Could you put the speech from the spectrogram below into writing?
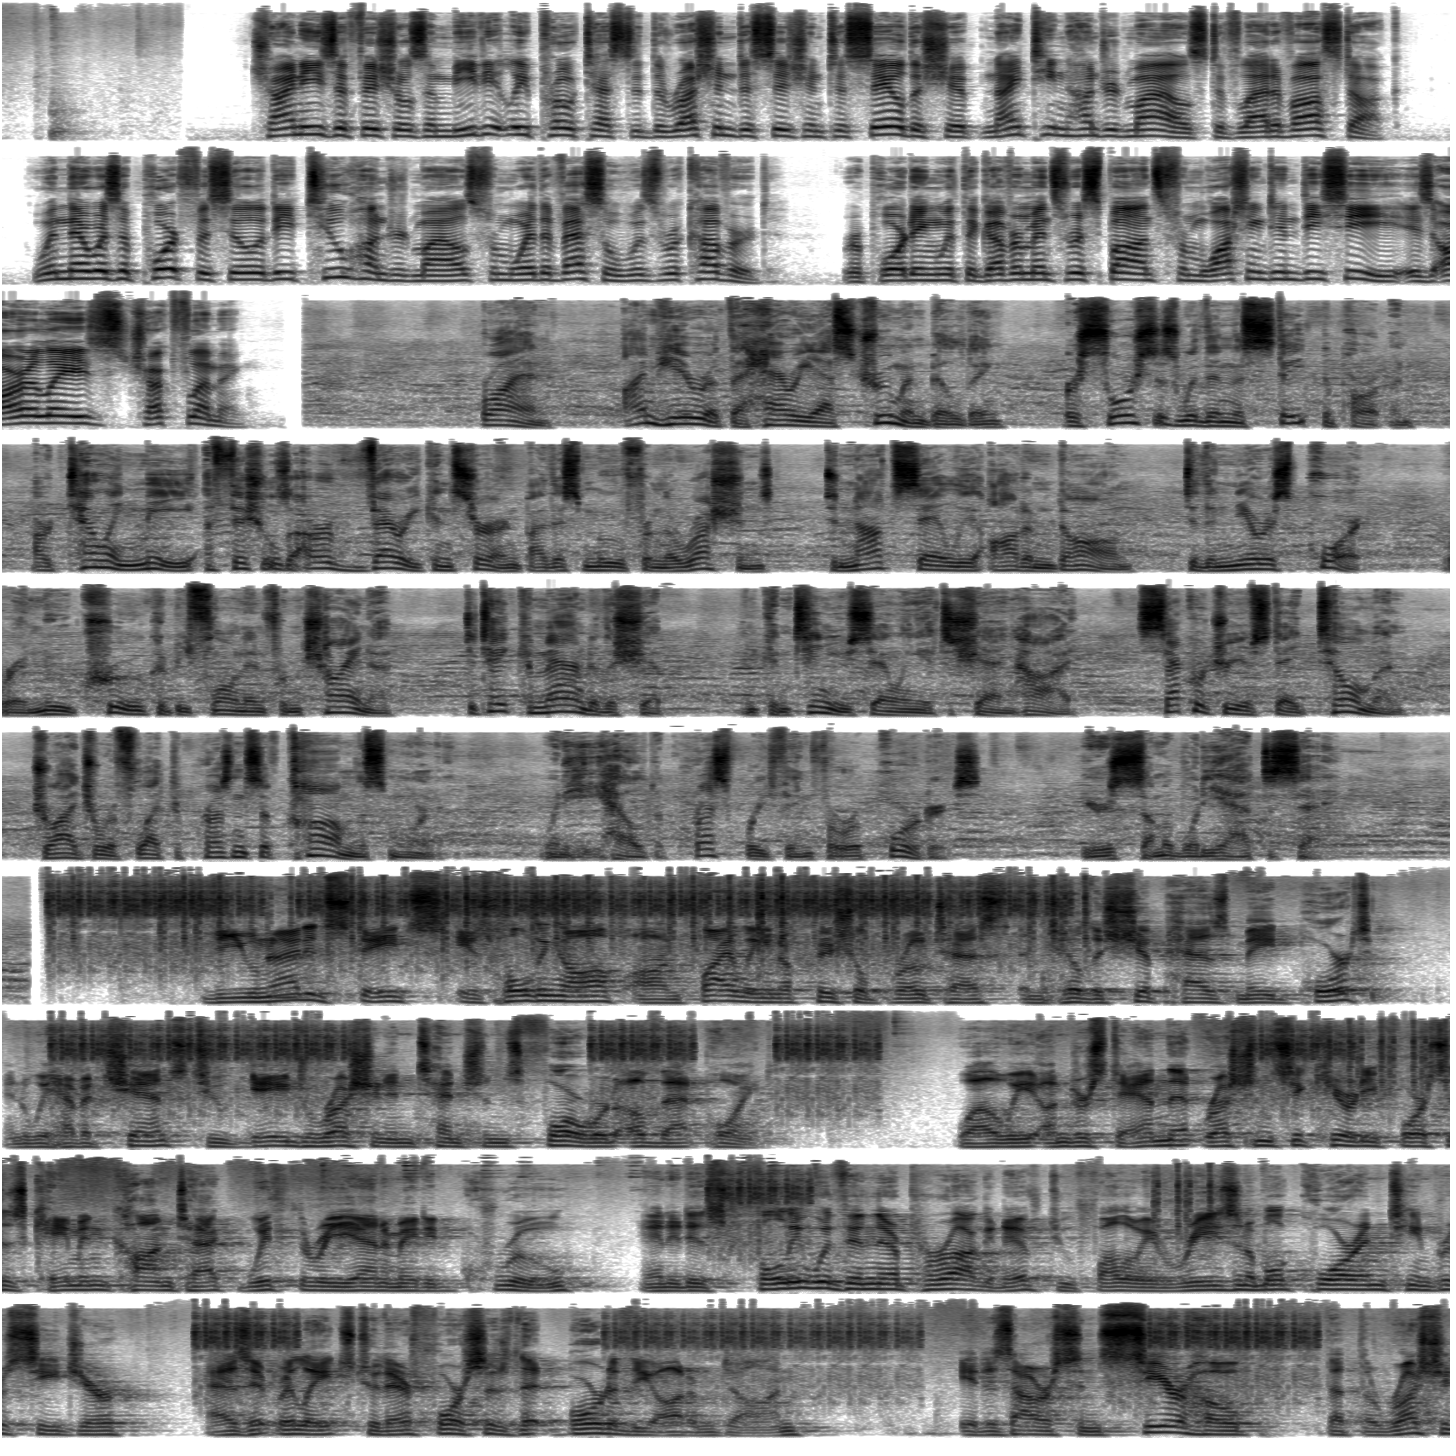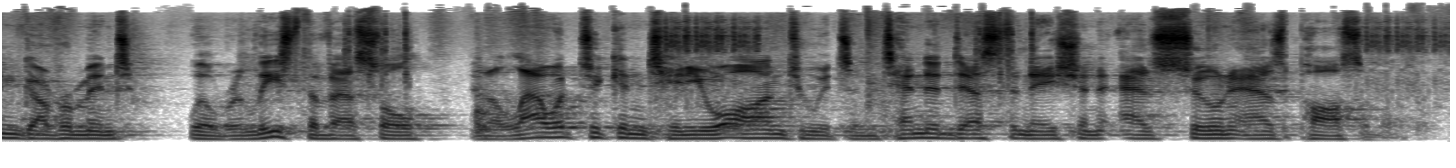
Chinese officials immediately protested the Russian decision to sail the ship 1,900 miles to Vladivostok, when there was a port facility 200 miles from where the vessel was recovered. Reporting with the government's response from Washington, D.C., is RLA's Chuck Fleming. Brian, I'm here at the Harry S. Truman building, where sources within the State Department are telling me officials are very concerned by this move from the Russians to not sail the Autumn Dawn to the nearest port, where a new crew could be flown in from China to take command of the ship and continue sailing it to Shanghai. Secretary of State Tillman tried to reflect a presence of calm this morning when he held a press briefing for reporters. Here's some of what he had to say. The United States is holding off on filing official protest until the ship has made port and we have a chance to gauge Russian intentions forward of that point. While we understand that Russian security forces came in contact with the reanimated crew, and it is fully within their prerogative to follow a reasonable quarantine procedure as it relates to their forces that boarded the Autumn Dawn, it is our sincere hope that the Russian government will release the vessel and allow it to continue on to its intended destination as soon as possible.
